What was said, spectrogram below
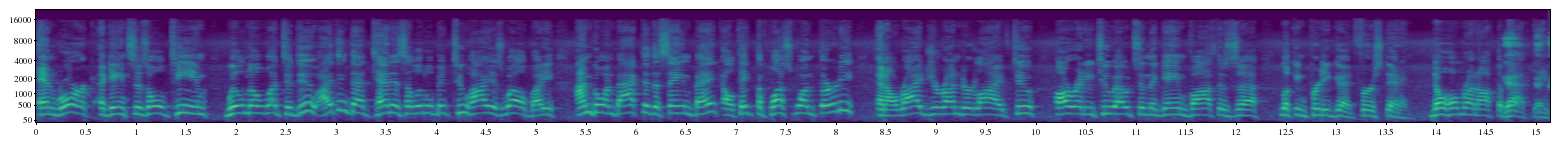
And Roark against his old team will know what to do. I think that 10 is a little bit too high as well, buddy. I'm going back to the same bank. I'll take the plus 130 and I'll ride your under live too. Already two outs in the game. Voth is uh, looking pretty good. First inning. No home run off the yeah. bat, Gabe.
